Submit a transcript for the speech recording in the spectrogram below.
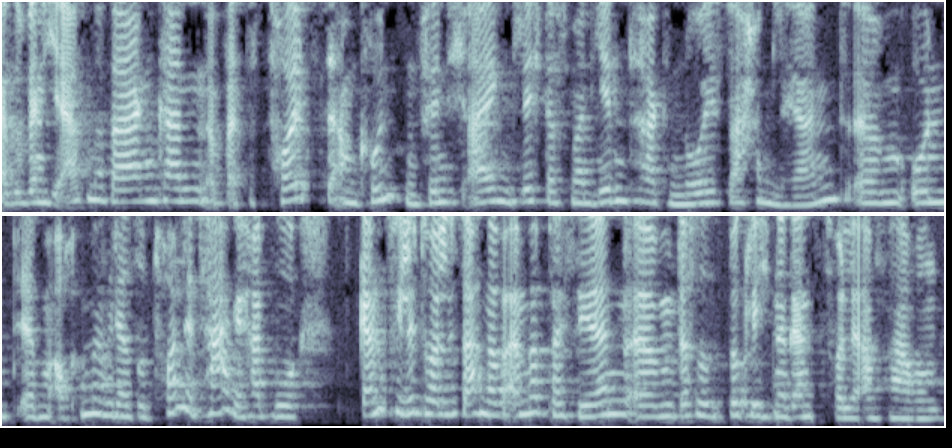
Also wenn ich erstmal sagen kann, das Tollste am Gründen finde ich eigentlich, dass man jeden Tag neue Sachen lernt ähm, und ähm, auch immer wieder so tolle Tage hat, wo ganz viele tolle Sachen auf einmal passieren. Ähm, das ist wirklich eine ganz tolle Erfahrung.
